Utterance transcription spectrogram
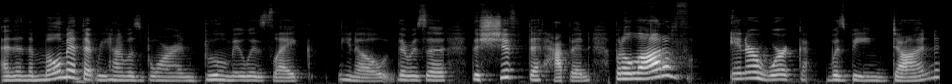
And then the moment that Rihan was born, boom, it was like, you know, there was a the shift that happened, but a lot of inner work was being done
